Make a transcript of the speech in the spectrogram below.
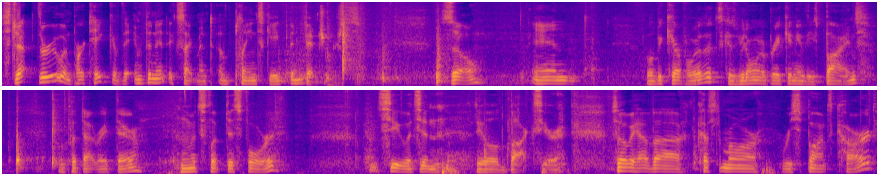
Step through and partake of the infinite excitement of Planescape adventures. So, and we'll be careful with it because we don't want to break any of these binds. We'll put that right there. And let's flip this forward and see what's in the old box here. So we have a customer response card.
